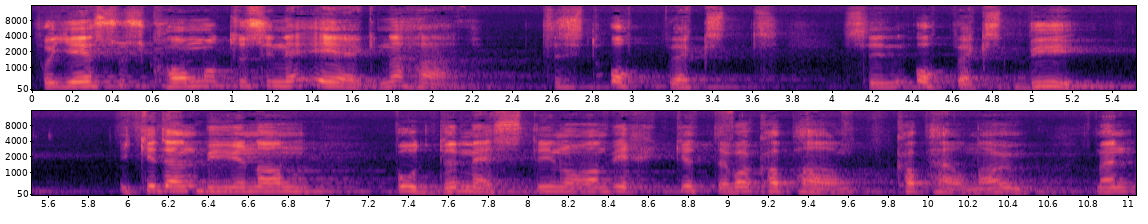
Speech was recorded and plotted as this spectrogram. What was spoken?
For Jesus kommer til sine egne her, til oppvekst, sin oppvekstby. Ikke den byen han bodde mest i når han virket, det var Kapernaum. Men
